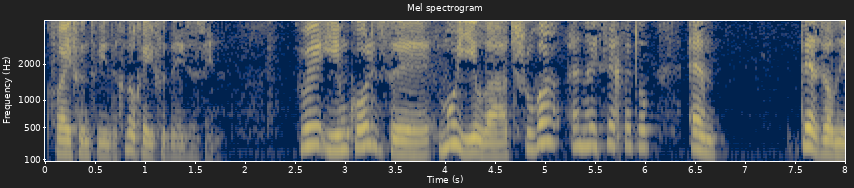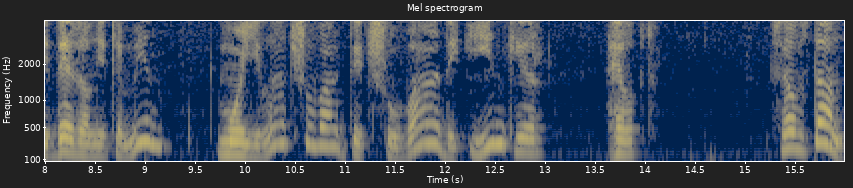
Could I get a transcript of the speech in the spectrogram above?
25, nog even deze zin. We imkol ze moila tshuva, en hij zegt het op, en desalniet, desalniettemin, moila tshuva, de tshuva, de inkeer, helpt. Zelfs dan,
